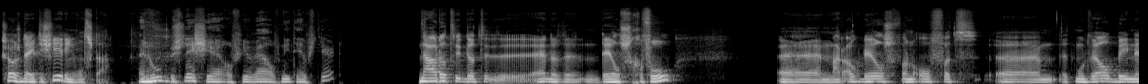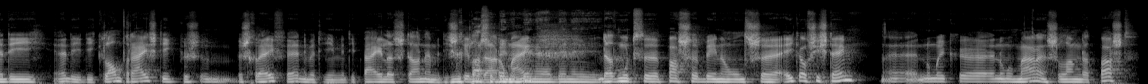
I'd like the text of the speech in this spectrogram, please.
zo is detachering ontstaan. En hoe beslis je of je wel of niet investeert? Nou, dat, dat, uh, dat een deels gevoel. Uh, maar ook deels van of het, uh, het moet wel binnen die, hè, die, die klantreis die ik beschreef, hè, met, die, met die pijlers dan en met die schillen daaromheen. Binnen, binnen... Dat moet uh, passen binnen ons ecosysteem, noem, ik, noem ik maar. En zolang dat past,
